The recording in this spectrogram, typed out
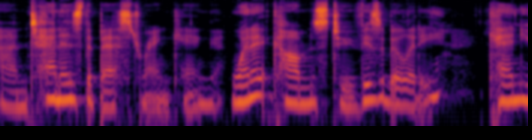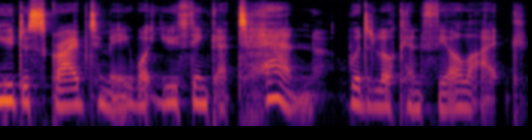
and 10 is the best ranking. When it comes to visibility, can you describe to me what you think a 10 would look and feel like?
